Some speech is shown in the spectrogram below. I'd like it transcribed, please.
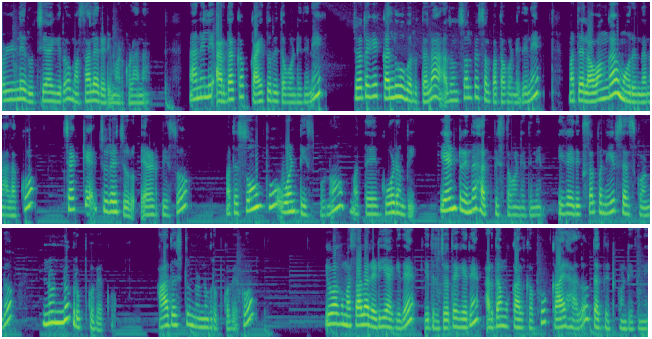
ಒಳ್ಳೆ ರುಚಿಯಾಗಿರೋ ಮಸಾಲೆ ರೆಡಿ ಮಾಡ್ಕೊಳ್ಳೋಣ. ನಾನಿಲ್ಲಿ ಅರ್ಧ ಕಪ್ ಕಾಯಿ ತುರಿ ತೊಗೊಂಡಿದ್ದೀನಿ. ಜೊತೆಗೆ ಕಲ್ಲು ಹೂ ಬರುತ್ತಲ್ಲ, ಅದೊಂದು ಸ್ವಲ್ಪ ಸ್ವಲ್ಪ ತೊಗೊಂಡಿದ್ದೀನಿ. ಮತ್ತು ಲವಂಗ ಮೂರಿಂದ ನಾಲ್ಕು, ಚಕ್ಕೆ ಚೂರೆ ಚೂರು ಎರಡು ಪೀಸು, ಮತ್ತು ಸೋಂಪು ಒನ್ ಟೀ ಸ್ಪೂನು ಮತ್ತು ಗೋಡಂಬಿ ಎಂಟರಿಂದ ಹತ್ತು ಪೀಸ್ ತೊಗೊಂಡಿದ್ದೀನಿ. ಈಗ ಇದಕ್ಕೆ ಸ್ವಲ್ಪ ನೀರು ಸೇರಿಸ್ಕೊಂಡು ನುಣ್ಣಗೆ ರುಬ್ಕೋಬೇಕು. ಆದಷ್ಟು ನುಣ್ಣಗೆ ರುಬ್ಕೋಬೇಕು. ಇವಾಗ ಮಸಾಲ ರೆಡಿಯಾಗಿದೆ. ಇದ್ರ ಜೊತೆಗೇನೆ ಅರ್ಧ ಮುಕ್ಕಾಲು ಕಪ್ಪು ಕಾಯಿ ಹಾಲು ತೆಗೆದಿಟ್ಕೊಂಡಿದ್ದೀನಿ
